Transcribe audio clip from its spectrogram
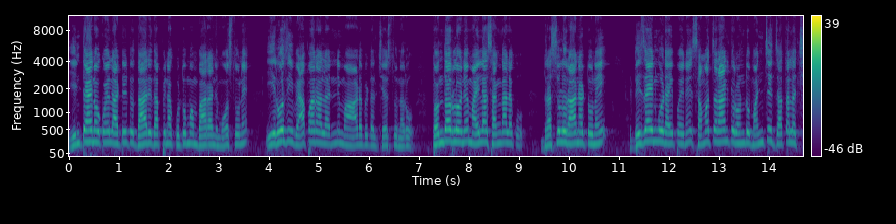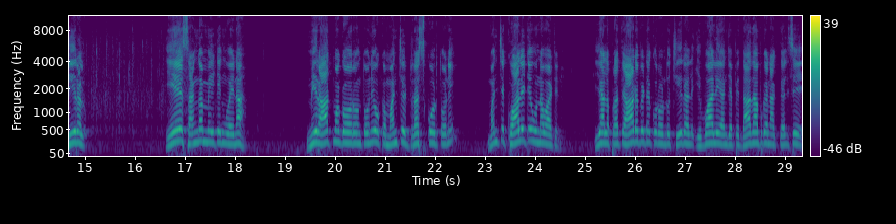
ఇంటాయన ఒకవేళ అటు ఇటు దారి తప్పిన కుటుంబం భారాన్ని మోస్తూనే ఈరోజు ఈ వ్యాపారాలన్నీ మా ఆడబిడ్డలు చేస్తున్నారు. తొందరలోనే మహిళా సంఘాలకు డ్రెస్సులు రానట్టున్నాయి. డిజైన్ కూడా అయిపోయినాయి. సంవత్సరానికి రెండు మంచి జతల చీరలు. ఏ సంఘం మీటింగ్ పోయినా మీరు ఆత్మగౌరవంతో ఒక మంచి డ్రెస్ కోడ్తో మంచి క్వాలిటీ ఉన్న వాటిని ఇవాళ ప్రతి ఆడబిడ్డకు రెండు చీరలు ఇవ్వాలి అని చెప్పి దాదాపుగా నాకు తెలిసి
